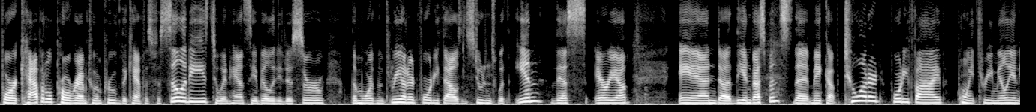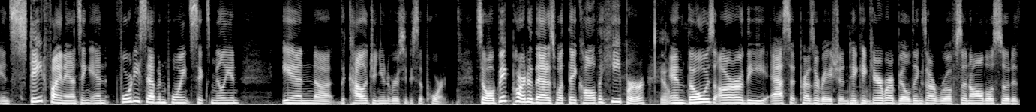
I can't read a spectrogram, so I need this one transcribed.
for a capital program to improve the campus facilities, to enhance the ability to serve the more than 340,000 students within this area. And uh, the investments that make up 245.3 million in state financing and 47.6 million in uh, the college and university support. So a big part of that is what they call the HEAPR, yep. and those are the asset preservation, taking mm-hmm. care of our buildings, our roofs, and all those sort of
